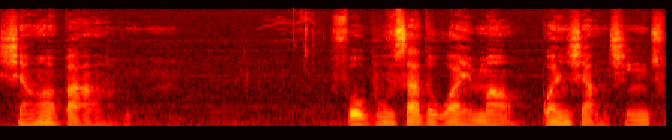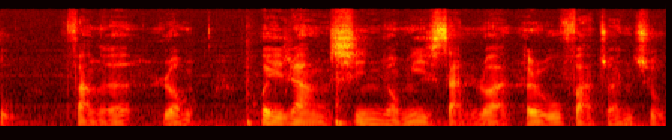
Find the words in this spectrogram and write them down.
想要把佛菩萨的外貌观想清楚，反而容会让心容易散乱而无法专注。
